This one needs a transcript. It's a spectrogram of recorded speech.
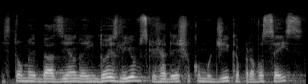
estou me baseando em dois livros que eu já deixo como dica para vocês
